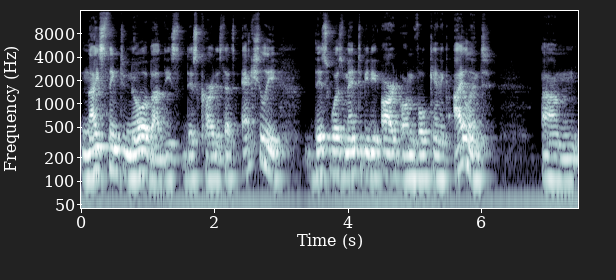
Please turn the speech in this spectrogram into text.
nice thing to know about these this card is that actually this was meant to be the art on Volcanic Island um,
